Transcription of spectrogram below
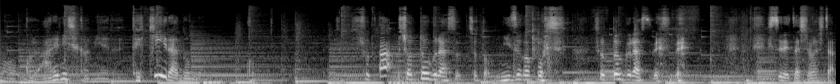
もうこれあれにしか見えない。テキーラ飲むショあショットグラス。ちょっと水がこうしショットグラスですね。失礼いたしました。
